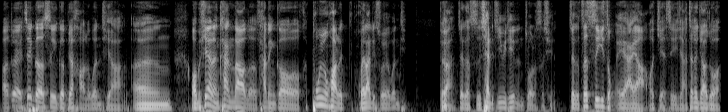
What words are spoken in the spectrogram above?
啊，对，这个是一个比较好的问题啊。嗯，我们现在能看到的，它能够通用化的回答你所有问题。对吧？这个是 ChatGPT 能做的事情。这个这是一种 AI 啊，我解释一下，这个叫做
